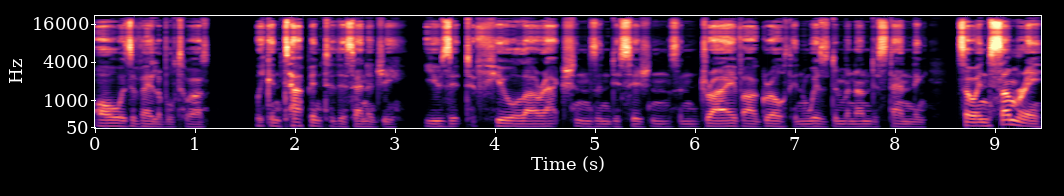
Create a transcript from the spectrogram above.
always available to us. We can tap into this energy, use it to fuel our actions and decisions, and drive our growth in wisdom and understanding. So, in summary,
